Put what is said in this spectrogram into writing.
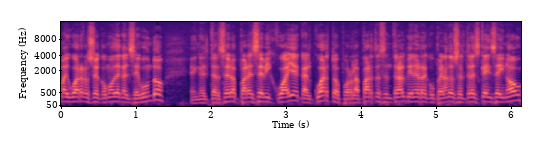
My Warrior se acomoda en el segundo. En el tercero aparece Big Quiet. Al cuarto por la parte central viene recuperándose el 3 Kenzie No.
